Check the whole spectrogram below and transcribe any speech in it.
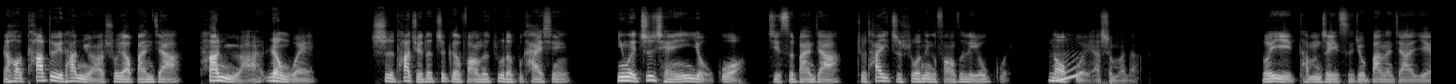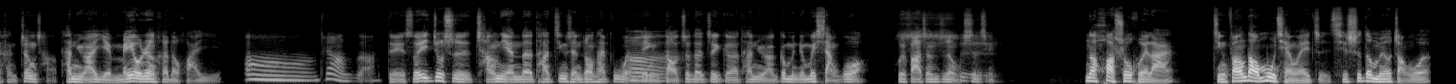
然后他对他女儿说要搬家，他女儿认为是他觉得这个房子住的不开心，因为之前也有过几次搬家，就他一直说那个房子里有鬼、闹嗯鬼啊什么的，所以他们这一次就搬了家也很正常，他女儿也没有任何的怀疑。哦，这样子啊，对，所以就是常年的他精神状态不稳定，嗯导致的这个他女儿根本就没想过会发生这种事情。。那话说回来，警方到目前为止其实都没有掌握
